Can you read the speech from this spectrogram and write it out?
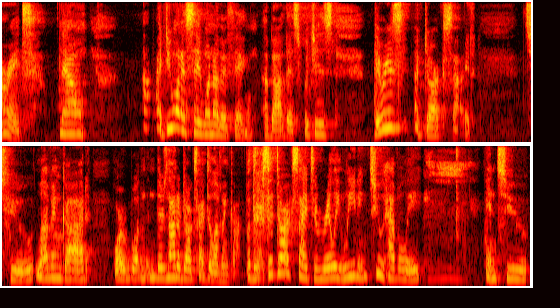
All right. Now, I do want to say one other thing about this, which is there is a dark side to loving God, or well, there's not a dark side to loving God, but there's a dark side to really leaning too heavily into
